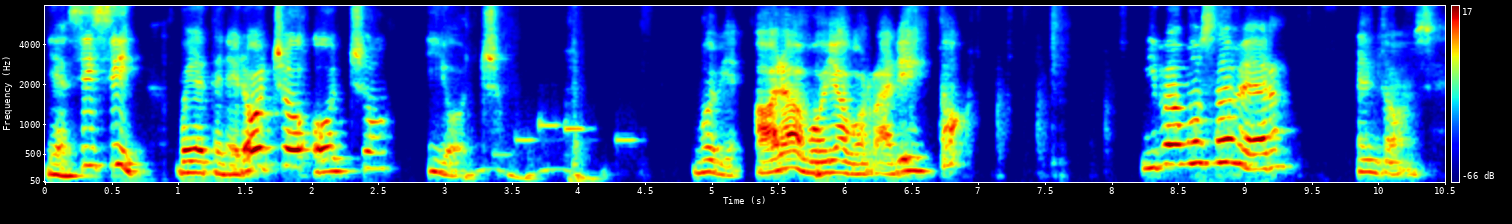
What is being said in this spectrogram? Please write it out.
Y así sí, voy a tener ocho, ocho y ocho. Muy bien, ahora voy a borrar esto y vamos a ver entonces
